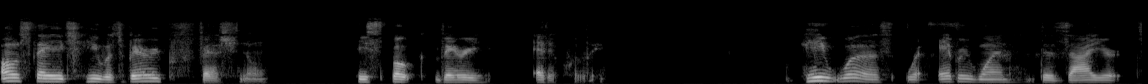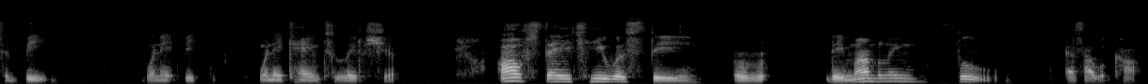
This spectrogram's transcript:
On stage, he was very professional he spoke very adequately. He was what everyone desired to be when it be, when it came to leadership. Off stage, he was the the mumbling fool, as I would call.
